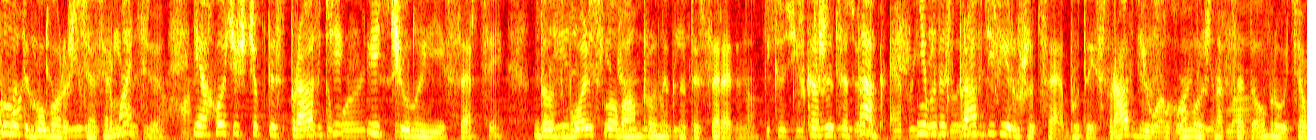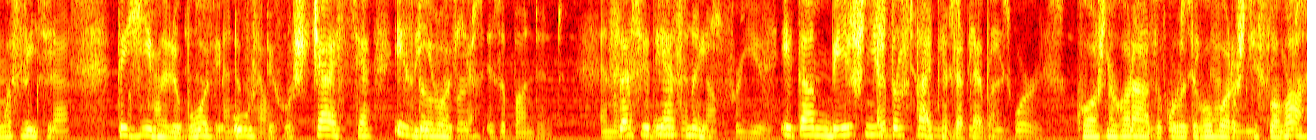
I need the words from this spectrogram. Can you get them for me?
Коли ти говориш цю афірмацію, я хочу, щоб ти справді відчула її в серці. Дозволь словам проникнути всередину. Скажи це так, ніби ти справді віриш у це, бо ти справді заслуговуєш на все добре у цьому світі. Ти гідна любові, успіху, щастя і здоров'я. Всесвіт рясний, і там більш ніж достатньо для тебе. Кожного разу, коли ти говориш ці слова,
